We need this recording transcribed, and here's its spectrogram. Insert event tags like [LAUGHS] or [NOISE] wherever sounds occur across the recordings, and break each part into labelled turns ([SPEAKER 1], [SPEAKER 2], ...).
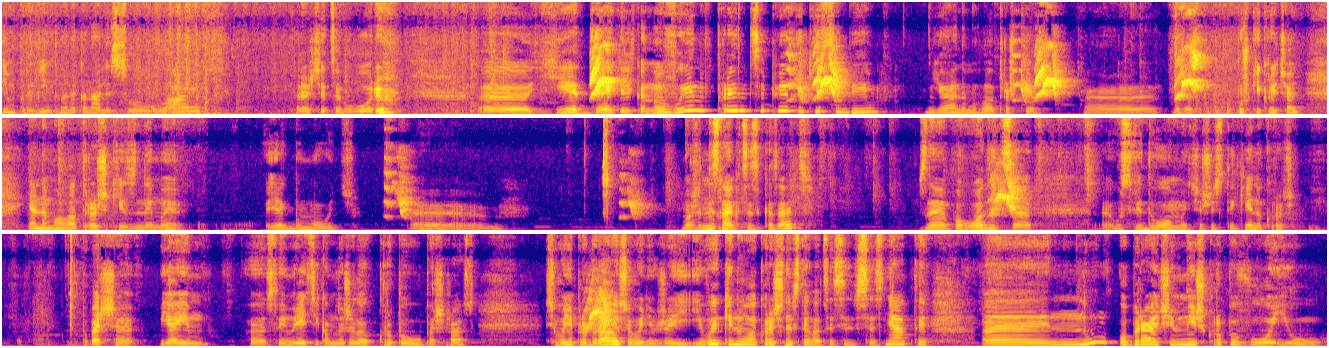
[SPEAKER 1] Всім привіт! Ви на каналі Slow Life. Нарешті це говорю. Е, є декілька новин, в принципі, такі собі. Я не могла трошки. Е, папушки кричать. Я не могла трошки з ними, як би мовити. Е, Боже, не знаю, як це сказати. З ними погодитися, е, усвідомити чи щось таке. Ну, коротше. По-перше, я їм своїм рейсикам ложила кропиву перший раз. Сьогодні прибирала, сьогодні вже і викинула. Коротше, не встигла це все зняти. Е, ну, обираючи між кропивою,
